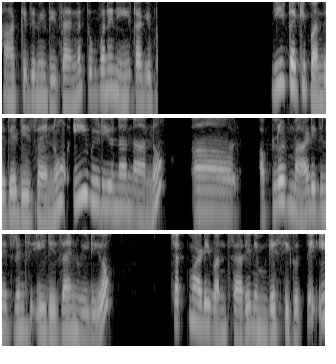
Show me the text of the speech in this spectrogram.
ಹಾಕಿದ್ದೀನಿ ಡಿಸೈನ್ನ ತುಂಬಾ ನೀಟಾಗಿ ನೀಟಾಗಿ ಬಂದಿದೆ ಡಿಸೈನು ಈ ವಿಡಿಯೋನ ನಾನು ಅಪ್ಲೋಡ್ ಮಾಡಿದ್ದೀನಿ ಫ್ರೆಂಡ್ಸ್ ಈ ಡಿಸೈನ್ ವಿಡಿಯೋ ಚೆಕ್ ಮಾಡಿ ಒಂದು ಸಾರಿ ನಿಮಗೆ ಸಿಗುತ್ತೆ. ಈ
